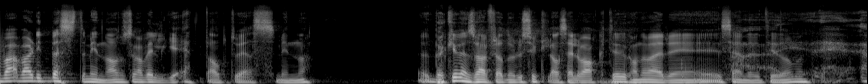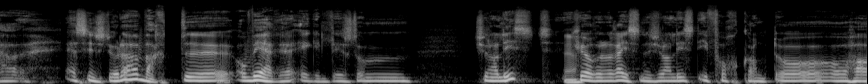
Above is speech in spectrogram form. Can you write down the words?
hva, hva er ditt beste minne? om du skal velge ett Alp d'Huez-minne? Det bør ikke hvem som er fra når du sykla selv var aktiv. Det kan jo være i senere tid òg. Men... Jeg syns jo det har vært øh, å være egentlig som journalist, Ja. kjørende reisende journalist i forkant og, og ha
